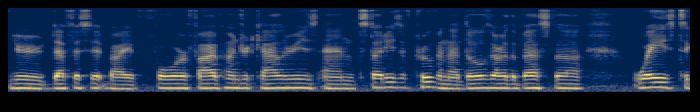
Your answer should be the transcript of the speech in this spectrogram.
your deficit by four or five hundred calories, and studies have proven that those are the best uh, ways to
